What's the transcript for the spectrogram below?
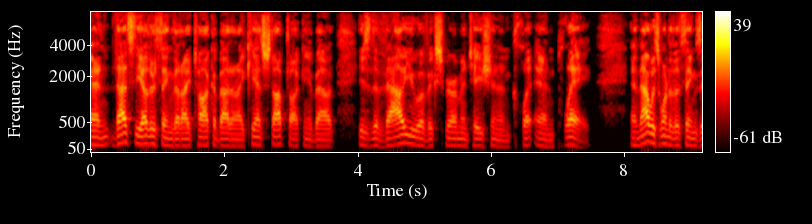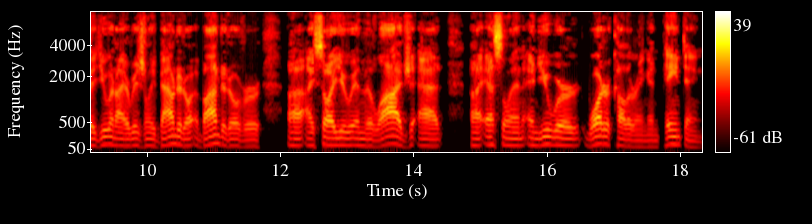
and that's the other thing that I talk about, and I can't stop talking about, is the value of experimentation and cl- and play. And that was one of the things that you and I originally bounded bonded over. Uh, I saw you in the lodge at uh, Esalen, and you were watercoloring and painting.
